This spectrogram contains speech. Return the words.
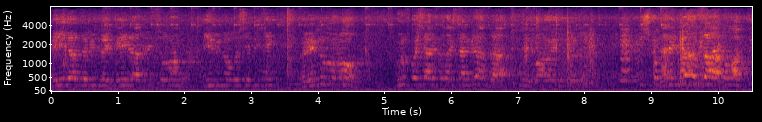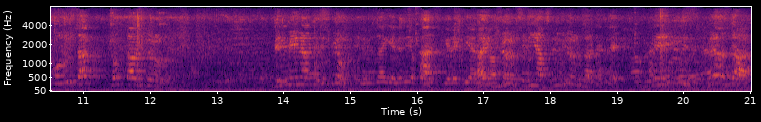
Mail atabilmek, mail adresi olan birbirine ulaşabilecek. Önemli olan o. Grup başı arkadaşlar biraz daha abinin diyorsun. Yani biraz daha aktif olursak çok daha güzel olur. Benim mail adresim yok. Elimizden geleni Ha. Gerekli Hayır biliyorum senin yaptığını biliyorum zaten de. Hani hepimiz biraz daha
